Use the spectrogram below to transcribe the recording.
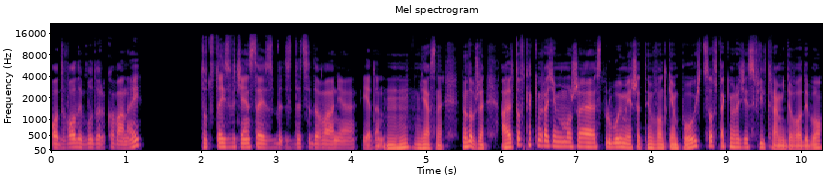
od wody butelkowanej, to tutaj zwycięzca jest zdecydowanie jeden. Mhm, jasne. No dobrze, ale to w takim razie może spróbujmy jeszcze tym wątkiem pójść. Co w takim razie z filtrami do wody? Bo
